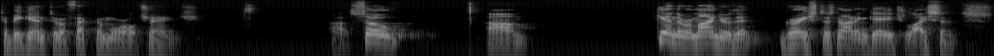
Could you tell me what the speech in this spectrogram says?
to begin to effect a moral change. Uh, so, um, again, the reminder that grace does not engage license,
